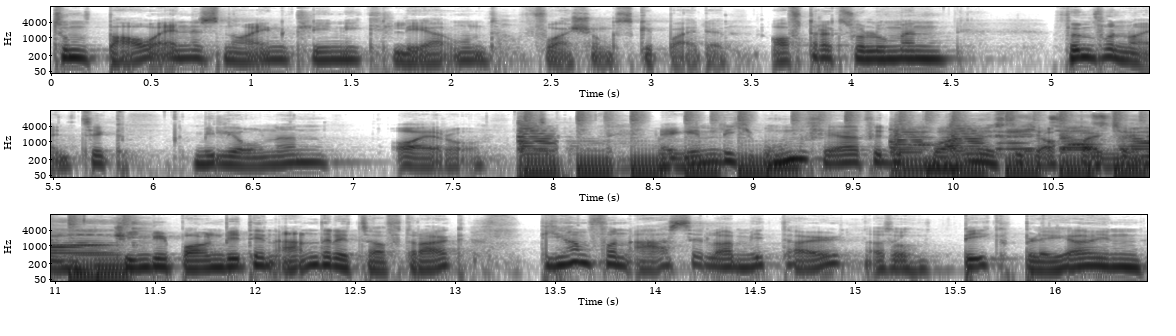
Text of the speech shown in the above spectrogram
zum Bau eines neuen Klinik-, Lehr- und Forschungsgebäude. Auftragsvolumen 95 Millionen Euro. Eigentlich unfair für die Core müsste ich auch bald so einen Jingle bauen wie den Andritz-Auftrag. Die haben von ArcelorMittal, also Big Player in,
